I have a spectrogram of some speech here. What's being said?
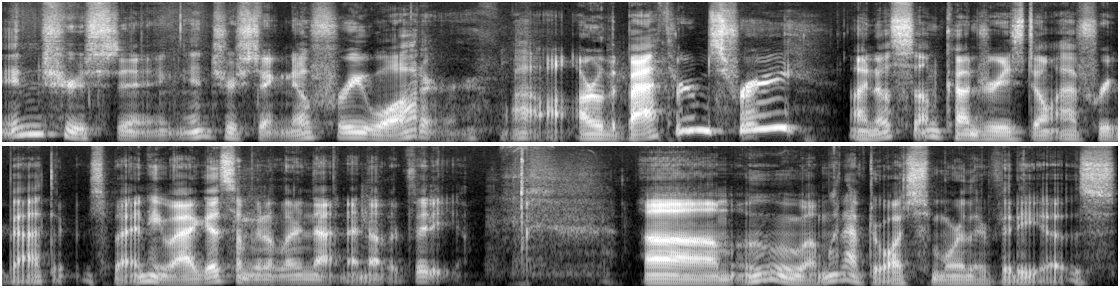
Interesting, interesting. No free water. Wow. Are the bathrooms free? I know some countries don't have free bathrooms, but anyway, I guess I'm going to learn that in another video. Um, ooh, I'm going to have to watch some more of their videos.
